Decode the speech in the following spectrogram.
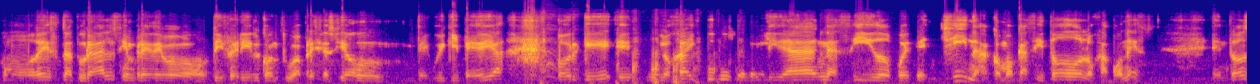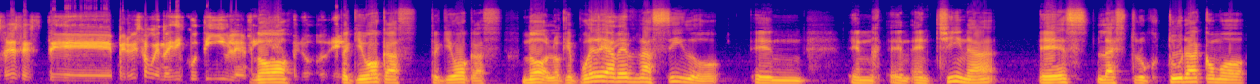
como es natural, siempre debo diferir con tu apreciación de Wikipedia, porque eh, los haikus en realidad han nacido pues en China, como casi todo lo japonés. Entonces, este, pero eso bueno, es discutible. En fin, no, pero, eh, te equivocas, te equivocas. No, lo que puede haber nacido en, en, en, China es la estructura como,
